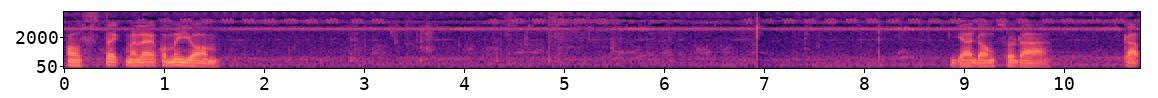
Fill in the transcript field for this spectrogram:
เอาสเต็กมาแล้วก็ไม่ยอม ยาดองโซดา กับ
